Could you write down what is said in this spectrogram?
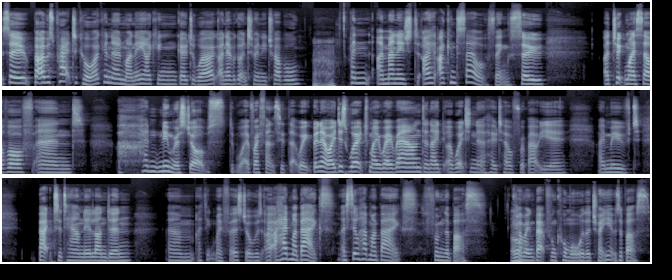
So, but I was practical. I can earn money. I can go to work. I never got into any trouble, Uh huh. and I managed. I I can sell things. So I took myself off and. I had numerous jobs, whatever I fancied that week. But no, I just worked my way around and I, I worked in a hotel for about a year. I moved back to town near London. Um, I think my first job was I, I had my bags. I still have my bags from the bus Oh. coming back from Cornwall with a train. Yeah, it was a bus,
